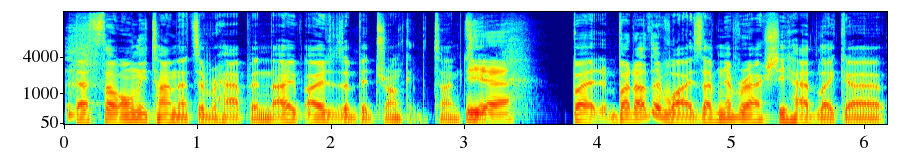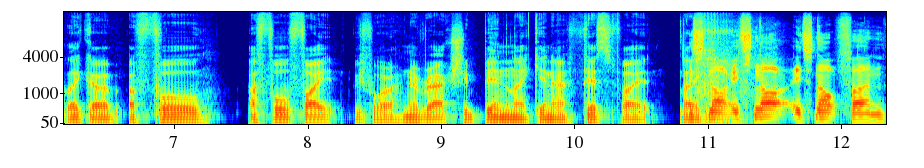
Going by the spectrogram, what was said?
that's the only time that's ever happened. I, I was a bit drunk at the time too. Yeah. but but otherwise, I've never actually had like a like a, a full a full fight before. I've never actually been like in a fist fight. Like, It's not. It's not. It's not fun.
